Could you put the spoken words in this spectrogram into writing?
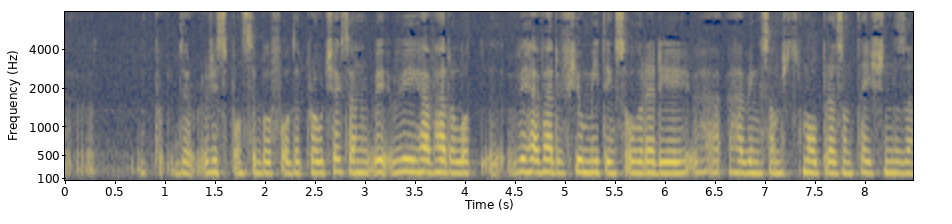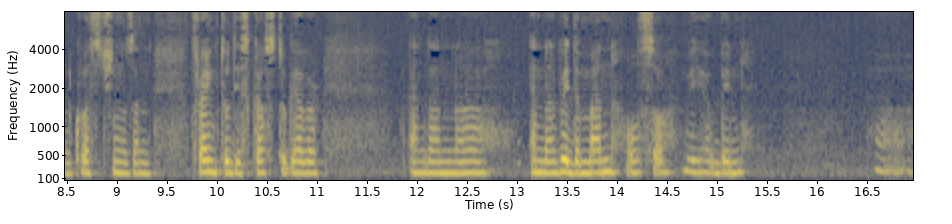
uh, the responsible for the projects. And we, we have had a lot, we have had a few meetings already, ha- having some small presentations and questions and trying to discuss together. And then, uh, and then with the men also, we have been uh,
